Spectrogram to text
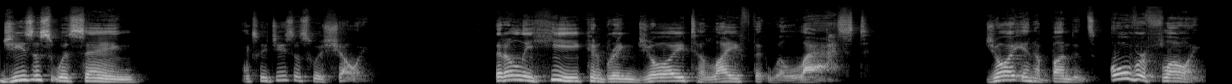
Jesus was saying, actually, Jesus was showing that only He can bring joy to life that will last joy in abundance, overflowing.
